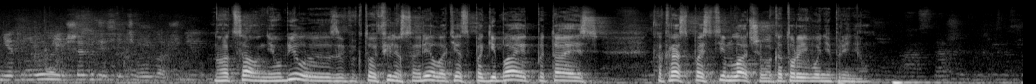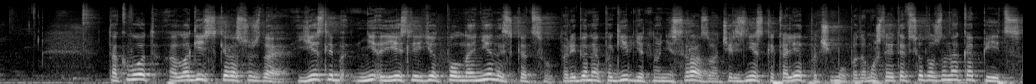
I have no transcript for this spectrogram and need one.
Нет, у него меньше агрессии, чем у младшего. Но отца он не убил, кто фильм смотрел, отец погибает, пытаясь как раз спасти младшего, который его не принял. Так вот, логически рассуждая, если бы если идет полная ненависть к отцу, то ребенок погибнет, но не сразу, а через несколько лет. Почему? Потому что это все должно накопиться.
